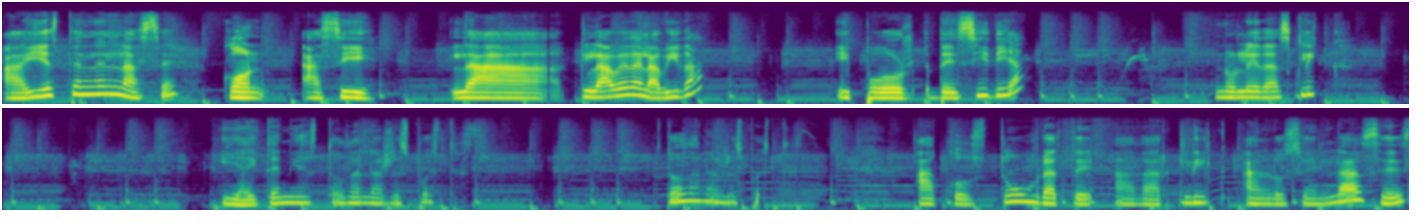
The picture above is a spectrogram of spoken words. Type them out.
ahí está el enlace con así la clave de la vida y por desidia no le das clic y ahí tenías todas las respuestas. Todas las respuestas. Acostúmbrate a dar clic a los enlaces.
